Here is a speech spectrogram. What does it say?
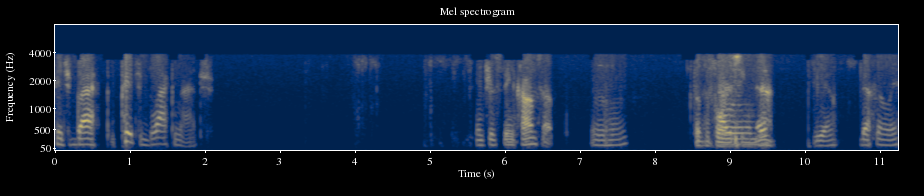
pitch black pitch black match. Interesting concept. hmm Looking forward to seeing that. Yeah, definitely.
